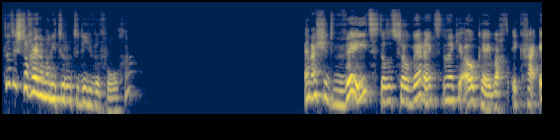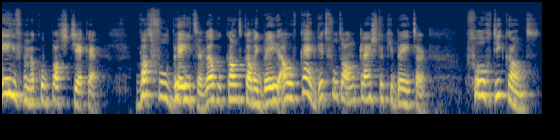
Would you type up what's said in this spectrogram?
Dat is toch helemaal niet de route die je wil volgen? En als je het weet dat het zo werkt, dan denk je: oké, wacht, ik ga even mijn kompas checken. Wat voelt beter? Welke kant kan ik beter? Oh, kijk, dit voelt al een klein stukje beter. Volg die kant.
